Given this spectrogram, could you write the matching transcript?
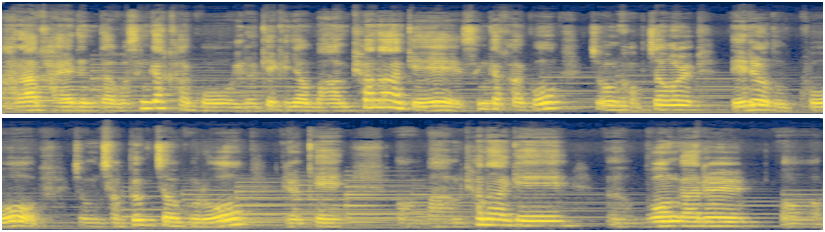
알아가야 된다고 생각하고 이렇게 그냥 마음 편하게 생각하고 좀 걱정을 내려놓고 좀 적극적으로 이렇게 어, 마음 편하게 어, 무언가를 어,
